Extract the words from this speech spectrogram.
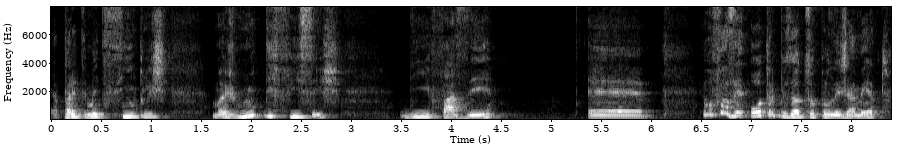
aparentemente simples, mas muito difíceis de fazer. É... Eu vou fazer outro episódio sobre planejamento,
